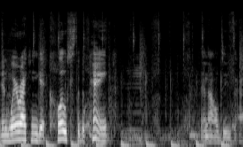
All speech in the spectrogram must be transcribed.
And where I can get close to the paint, then I'll do that.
